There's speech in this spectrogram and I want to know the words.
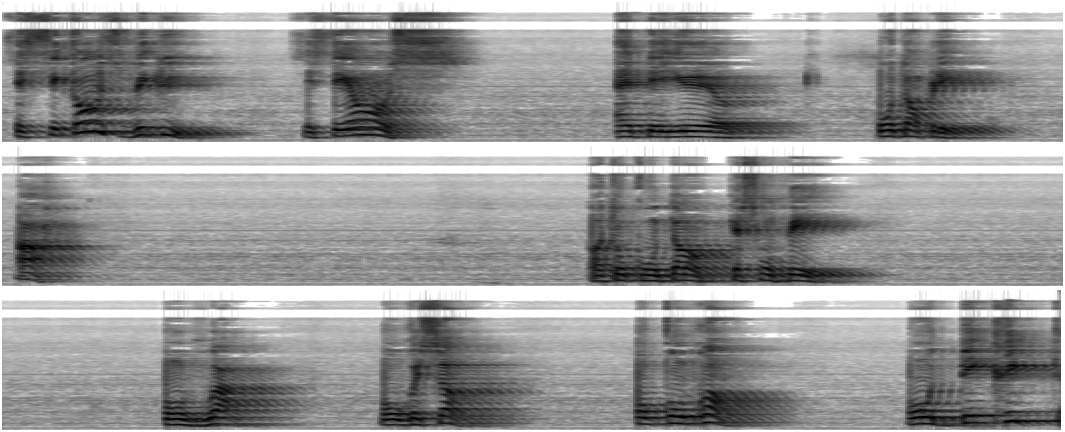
ces séquences vécues, ces séances intérieures contemplées. Ah Quand on contemple, qu'est-ce qu'on fait? On voit, on ressent, on comprend, on décrypte.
